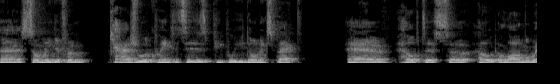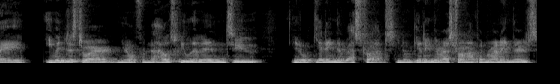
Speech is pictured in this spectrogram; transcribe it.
uh, so many different casual acquaintances, people you don't expect, have helped us uh, out along the way. Even just to our, you know, from the house we live in to, you know, getting the restaurant, you know, getting the restaurant up and running. There's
